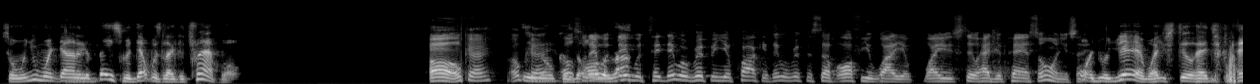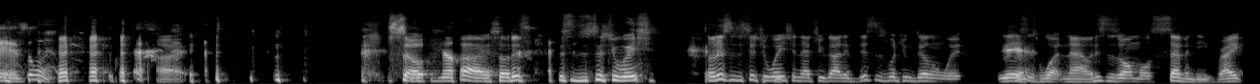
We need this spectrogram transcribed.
So when you went down in the basement, that was like a trap vault. Oh, okay. Okay. know, 'cause oh, so they the would they lock- would take they were ripping your pockets. They were ripping stuff off you while you while you still had your pants on. You saying? Oh, yeah, while you still had your pants on. all right. so know? all right. So this this is the situation. So this is the situation that you got. This is what you're dealing with. Yeah. This is what now? This is almost 70, right?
